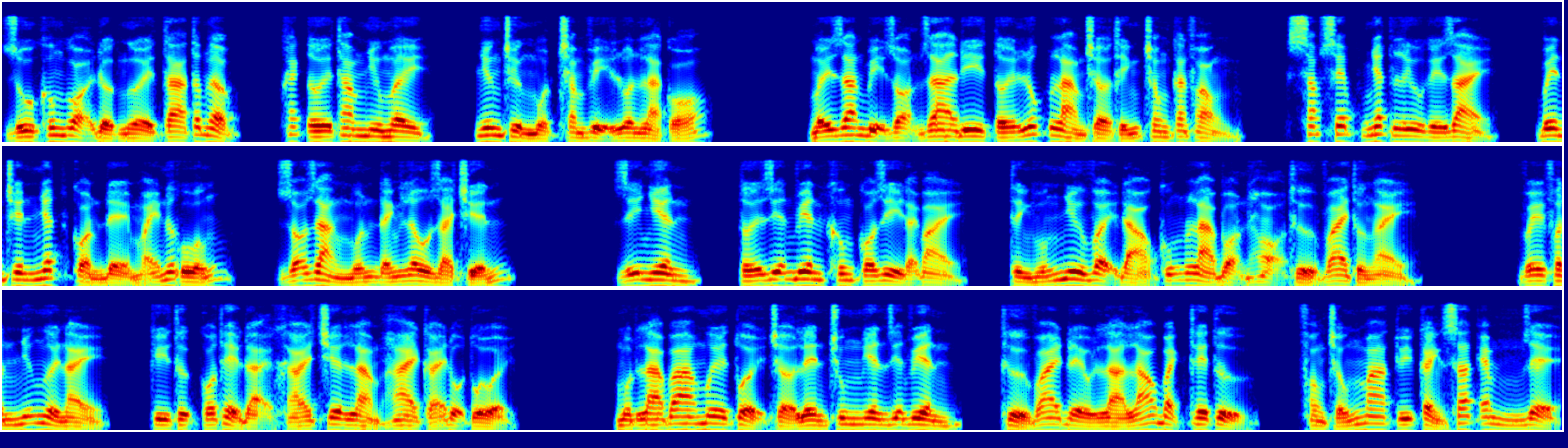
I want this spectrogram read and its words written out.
Dù không gọi được người ta tấp nập, khách tới thăm như mây, nhưng chừng một trăm vị luôn là có. Mấy gian bị dọn ra đi tới lúc làm chờ thính trong căn phòng sắp xếp nhất lưu ghế dài, bên trên nhất còn để máy nước uống, rõ ràng muốn đánh lâu dài chiến. Dĩ nhiên, tới diễn viên không có gì đại bài, tình huống như vậy đảo cũng là bọn họ thử vai thường ngày. Về phần những người này, kỳ thực có thể đại khái chia làm hai cái độ tuổi. Một là ba mươi tuổi trở lên trung niên diễn viên, thử vai đều là lão bạch thế tử, phòng chống ma túy cảnh sát em rể,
